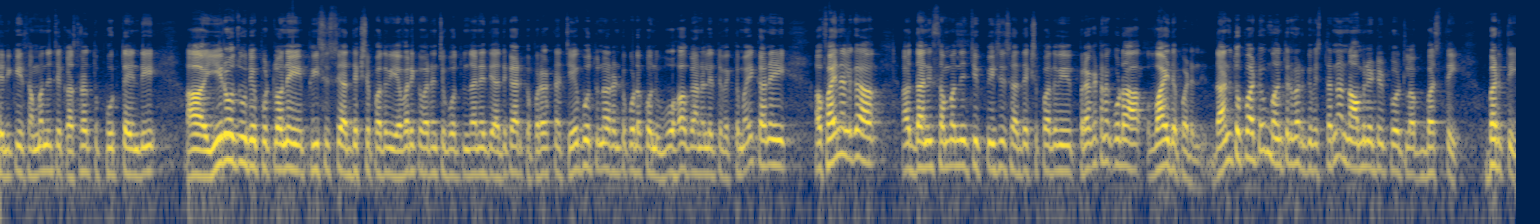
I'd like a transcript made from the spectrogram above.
దీనికి సంబంధించి కసరత్తు పూర్తయింది. ఈ రోజు రేపట్లోనే పీసీసీ అధ్యక్ష పదవి ఎవరికి వరించబోతుంది అనేది అధికారిక ప్రకటన చేయబోతున్నారంటూ కూడా కొన్ని ఊహాగానాలు అయితే వ్యక్తమై కానీ ఫైనల్ ఫైనల్గా ఆ, దానికి సంబంధించి పీసీసీ అధ్యక్ష పదవి ప్రకటన కూడా వాయిదా పడింది. దానితో పాటు మంత్రివర్గ విస్తరణ నామినేటెడ్ పోస్టుల బస్తీ భర్తీ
